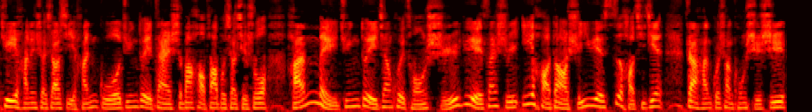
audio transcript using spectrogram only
据韩联社消息，韩国军队在十八号发布消息说，韩美军队将会从十月三十一号到十一月四号期间，在韩国上空实施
